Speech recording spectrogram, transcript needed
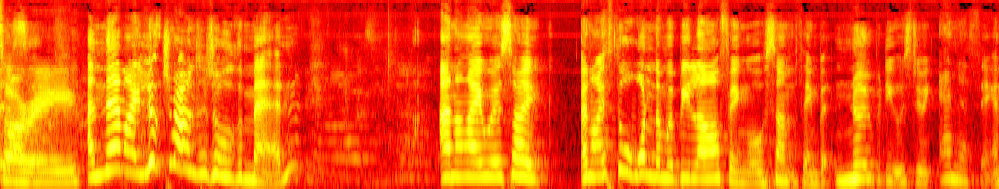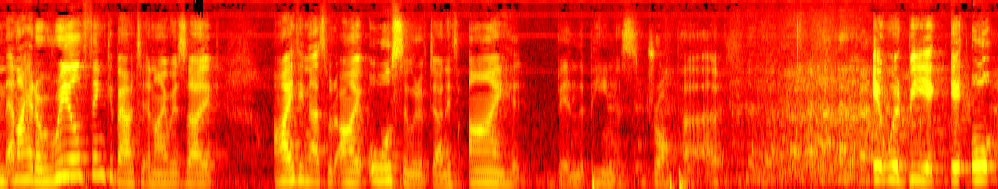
sorry. And then I looked around at all the men, and I was like, and I thought one of them would be laughing or something, but nobody was doing anything. And then I had a real think about it, and I was like, I think that's what I also would have done if I had been the penis dropper. It would be it, or-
